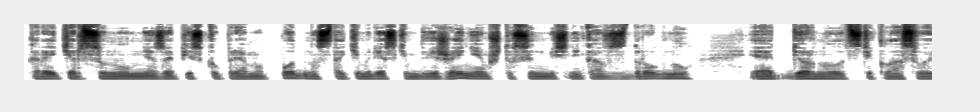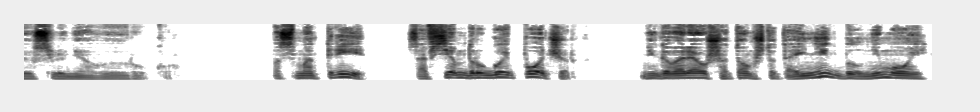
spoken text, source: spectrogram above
Крекер сунул мне записку прямо под нос таким резким движением, что сын мясника вздрогнул и отдернул от стекла свою слюнявую руку. Посмотри, совсем другой почерк, не говоря уж о том, что тайник был не мой.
